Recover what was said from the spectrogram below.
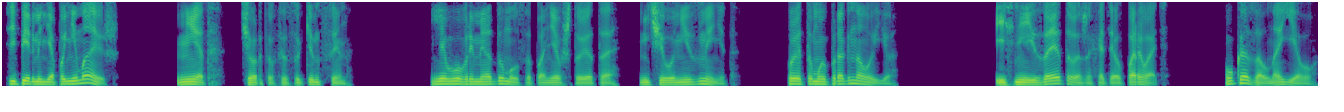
Теперь меня понимаешь?» «Нет, чертов ты сукин сын». Я вовремя одумался, поняв, что это ничего не изменит. Поэтому и прогнал ее. И с ней из-за этого же хотел порвать. Указал на Еву.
